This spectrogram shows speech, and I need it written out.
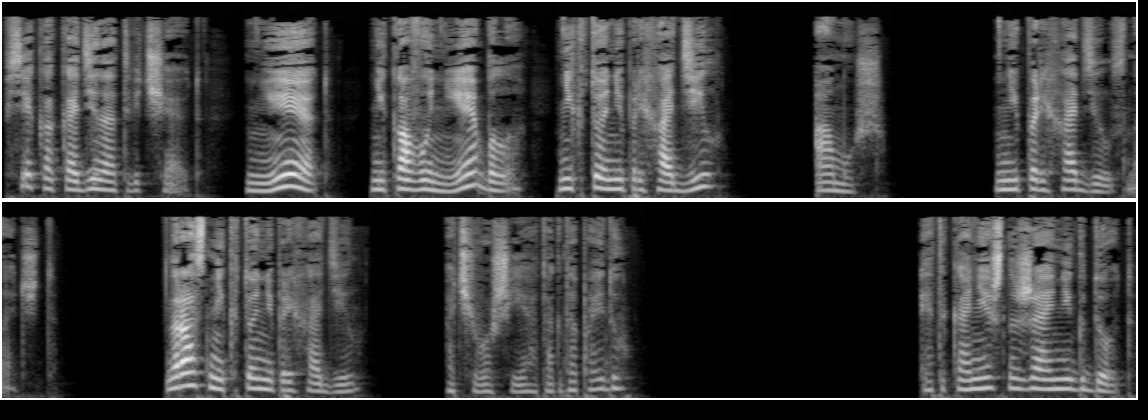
Все как один отвечают. «Нет, никого не было, никто не приходил». А муж? Не приходил, значит. Раз никто не приходил, а чего ж я тогда пойду? Это, конечно же, анекдот,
